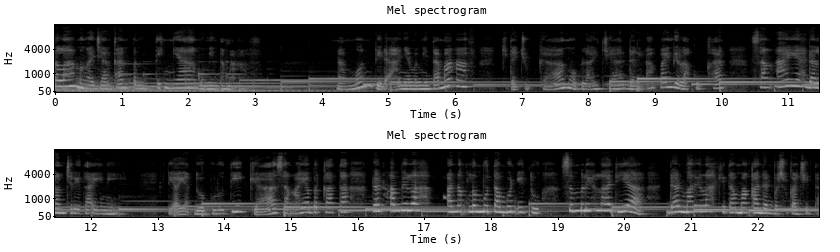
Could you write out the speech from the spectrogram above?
telah mengajarkan pentingnya meminta maaf. Namun, tidak hanya meminta maaf, kita juga mau belajar dari apa yang dilakukan sang ayah dalam cerita ini. Di ayat 23, sang ayah berkata, "Dan ambillah anak lembu tambun itu, sembelihlah dia, dan marilah kita makan dan bersuka cita."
